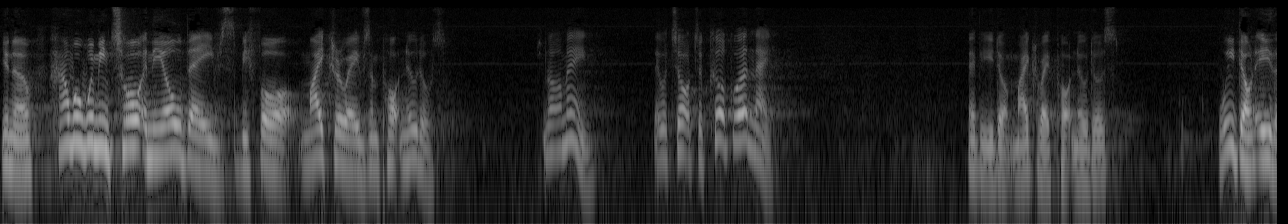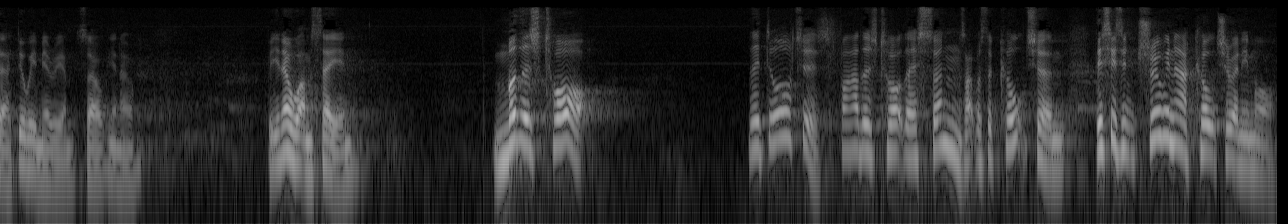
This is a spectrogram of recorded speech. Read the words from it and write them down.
You know, how were women taught in the old days before microwaves and pot noodles? Do you know what I mean? They were taught to cook, weren't they? Maybe you don't microwave pot noodles. We don't either, do we, Miriam? So, you know. But you know what I'm saying? Mothers taught their daughters, fathers taught their sons. That was the culture. And this isn't true in our culture anymore.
